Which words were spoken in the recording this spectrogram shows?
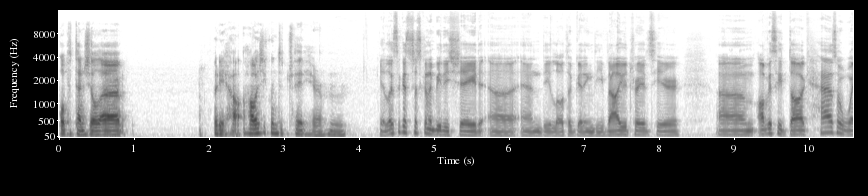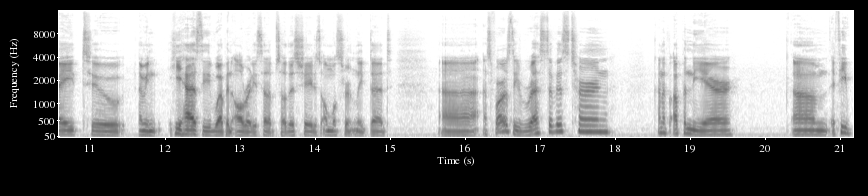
potential. Uh, but how, how is he going to trade here? Hmm. It looks like it's just going to be the Shade uh, and the Loatheb getting the value trades here. Um, obviously, Dog has a way to... I mean, he has the weapon already set up, so this Shade is almost certainly dead. Uh, as far as the rest of his turn, kind of up in the air. Um, if he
